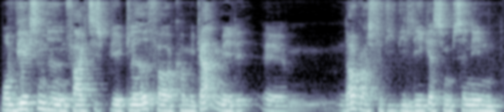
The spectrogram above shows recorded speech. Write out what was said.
hvor virksomheden faktisk bliver glad for at komme i gang med det. Øhm, nok også fordi de ligger som sådan en,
